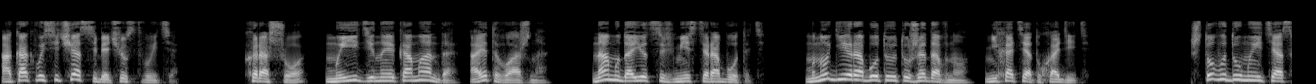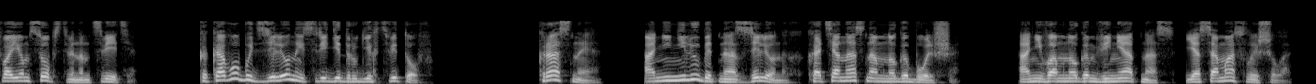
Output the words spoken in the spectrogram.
а как вы сейчас себя чувствуете? Хорошо, мы единая команда, а это важно. Нам удается вместе работать. Многие работают уже давно, не хотят уходить. Что вы думаете о своем собственном цвете? Каково быть зеленой среди других цветов? Красные. Они не любят нас, зеленых, хотя нас намного больше. Они во многом винят нас, я сама слышала.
